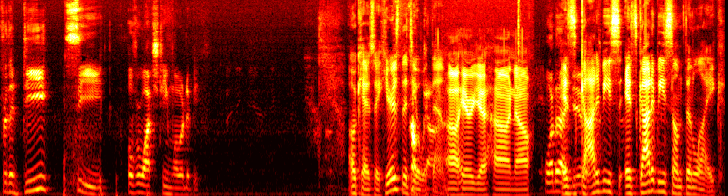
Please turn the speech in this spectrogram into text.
for the DC Overwatch team, what would it be? Okay, so here's the deal Oh, with God. them. oh here we go. Oh no, What did I It's do? got to be. It's got to be something like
